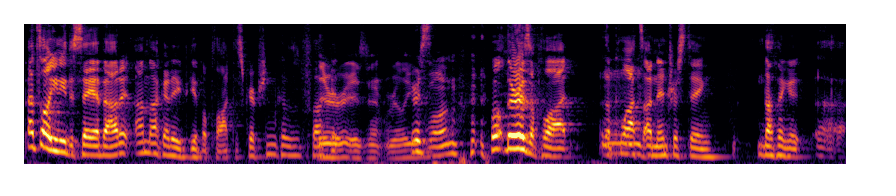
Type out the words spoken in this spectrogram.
That's all you need to say about it. I'm not going to give a plot description because fuck There it. isn't really There's- one. Well, there is a plot. The plot's uninteresting. Nothing. Uh,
